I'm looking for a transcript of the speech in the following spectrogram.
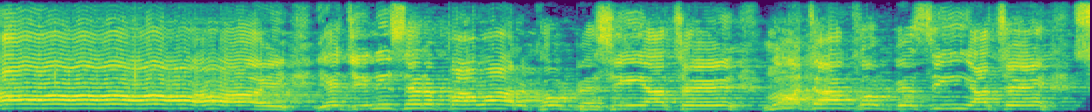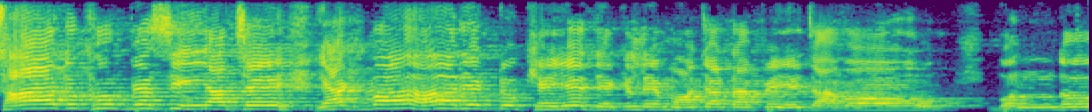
হয় এ জিনিসের পাওয়ার খুব বেশি আছে, মজা খুব বেশি আছে, স্বাদ খুব বেশি আছে। একবার একটু খেয়ে দেখলে মজাটা পেয়ে যাব। বন্ধু,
